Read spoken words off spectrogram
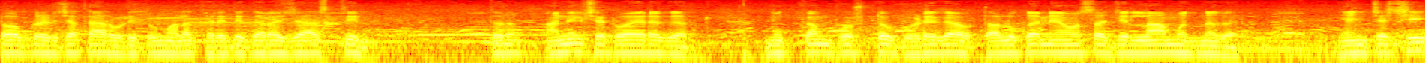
टॉप ग्रेडच्या कारवडी तुम्हाला खरेदी करायच्या असतील तर अनिल शेटवायरगर मुक्काम पोस्ट घोडेगाव तालुका नेवासा जिल्हा अहमदनगर यांच्याशी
